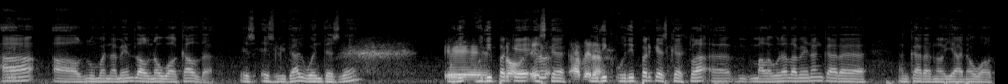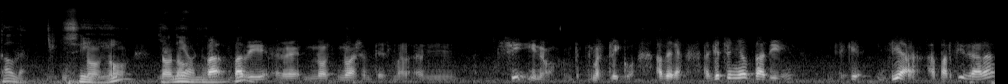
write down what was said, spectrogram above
a, al nomenament del nou alcalde. És, és veritat? Ho he entès bé? Ho dic, ho dic Eh, perquè no, és que, ho dic, ho dic perquè és que, clar, eh, malauradament encara, encara no hi ha nou alcalde. Sí, No, no, no, no. Va, va dir, eh, no, no has entès mal. Sí i no, m'explico. A veure, aquest senyor va dir que ja, a partir d'ara,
